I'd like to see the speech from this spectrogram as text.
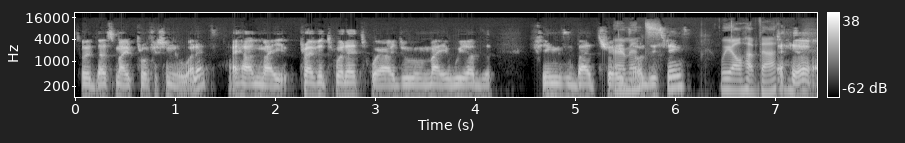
So that's my professional wallet. I had my private wallet where I do my weird things, bad trades, all these things. We all have that. Yeah.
